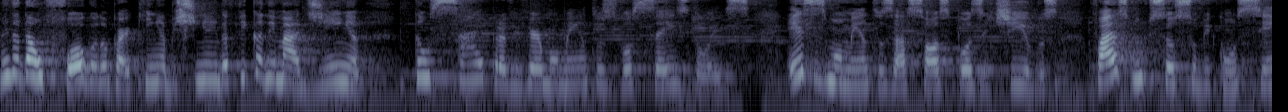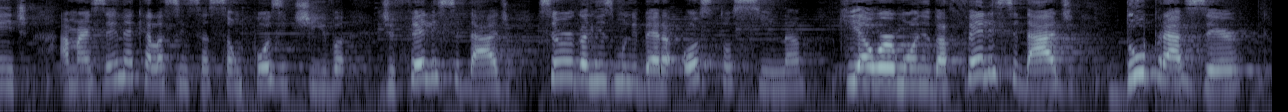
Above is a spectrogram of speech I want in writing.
Ainda dá um fogo no parquinho, a bichinha ainda fica animadinha. Então sai para viver momentos vocês dois. Esses momentos a sós positivos faz com que o seu subconsciente armazene aquela sensação positiva de felicidade. Seu organismo libera ostocina, que é o hormônio da felicidade, do prazer.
